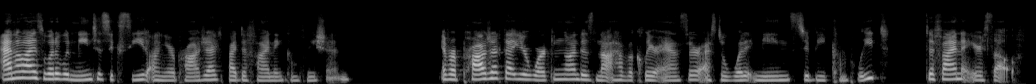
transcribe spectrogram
Analyze what it would mean to succeed on your project by defining completion. If a project that you're working on does not have a clear answer as to what it means to be complete, define it yourself.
